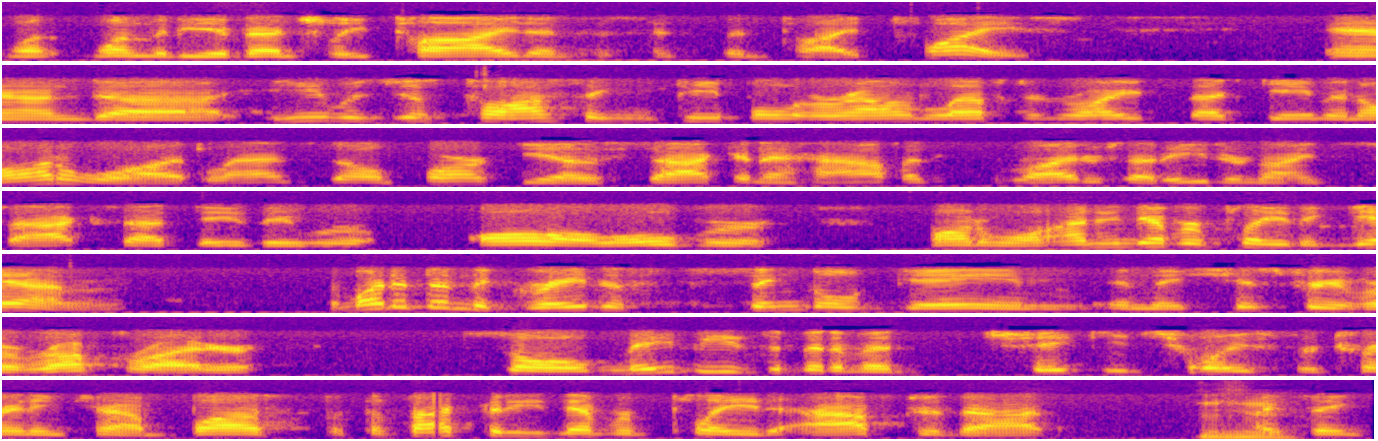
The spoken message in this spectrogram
one, that he eventually tied and has since been tied twice. And uh, he was just tossing people around left and right that game in Ottawa at Lansdowne Park. He had a sack and a half. I think the Riders had eight or nine sacks that day. They were all over Ottawa, and he never played again. It might have been the greatest single game in the history of a Rough Rider. So maybe he's a bit of a shaky choice for training camp bust, but the fact that he never played after that, Mm-hmm. I think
